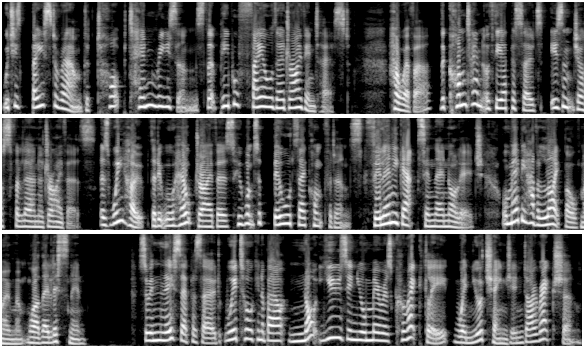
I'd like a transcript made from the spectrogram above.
which is based around the top 10 reasons that people fail their driving test. However, the content of the episodes isn't just for learner drivers, as we hope that it will help drivers who want to build their confidence, fill any gaps in their knowledge, or maybe have a light bulb moment while they're listening. So, in this episode, we're talking about not using your mirrors correctly when you're changing direction.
